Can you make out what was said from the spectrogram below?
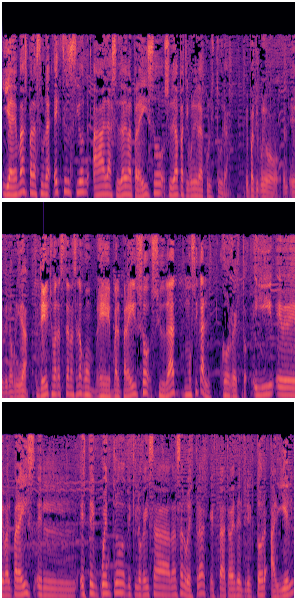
y además para hacer una extensión a la ciudad de Valparaíso, ciudad patrimonio de la cultura, el patrimonio eh, de la unidad. De hecho, ahora se está lanzando como eh, Valparaíso Ciudad Musical. Correcto. Y eh, Valparaíso, el, este encuentro de que lo organiza Danza Nuestra, que está a través del director Ariel,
